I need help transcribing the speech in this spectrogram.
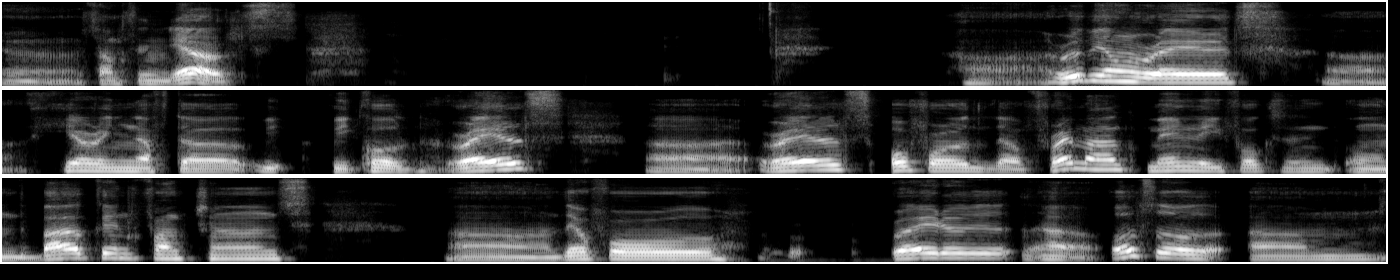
uh, something else. Uh, Ruby on Rails, uh, here in after we, we called Rails, uh, Rails offer the framework mainly focusing on the backend functions. Uh, therefore, Rails uh, also um,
